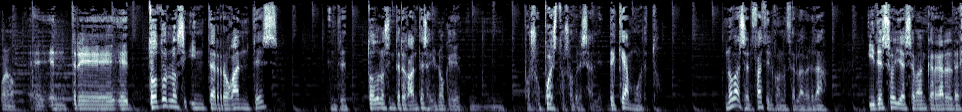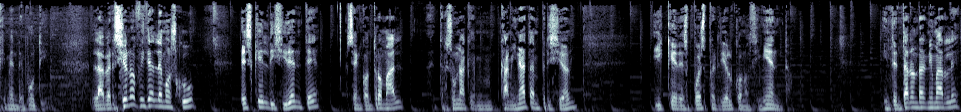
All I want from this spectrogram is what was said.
Bueno, eh, entre eh, todos los interrogantes, entre todos los interrogantes hay uno que, mm, por supuesto, sobresale. ¿De qué ha muerto? No va a ser fácil conocer la verdad. Y de eso ya se va a encargar el régimen de Putin. La versión oficial de Moscú es que el disidente se encontró mal tras una caminata en prisión y que después perdió el conocimiento. Intentaron reanimarle,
